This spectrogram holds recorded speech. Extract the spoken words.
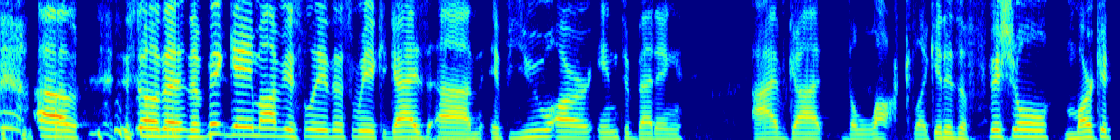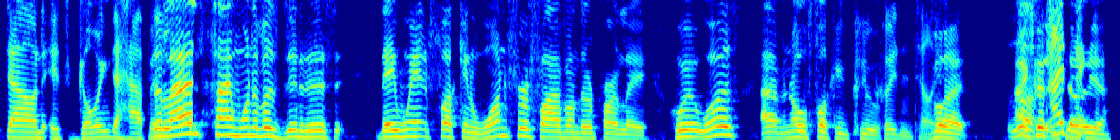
um, so the the big game, obviously, this week, guys. Um, if you are into betting, I've got the lock. Like it is official. Mark it down. It's going to happen. The last time one of us did this, they went fucking one for five on their parlay. Who it was, I have no fucking clue. Couldn't tell you. But I couldn't I tell picked- you.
